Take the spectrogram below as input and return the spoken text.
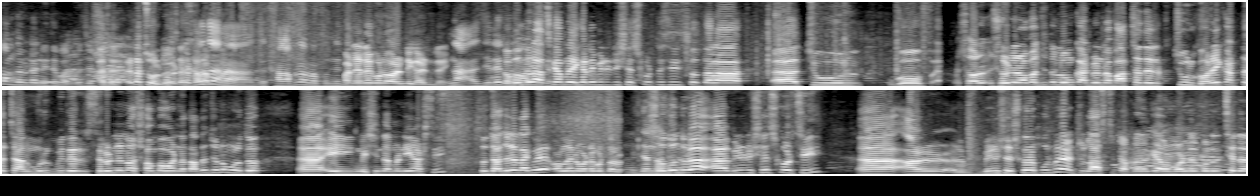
কম দামিটা নিতে পারবে। যে আচ্ছা এটা চলবে এটা খারাপ না। হ্যাঁ যে খারাপ না বাট। এটা কোনো ওয়ারেন্টি গ্যারান্টি নাই। না তো বন্ধুরা আজকে আমরা এখানে ভিডিওটি শেষ করতেছি তো তারা চুল গোফ শরীরের অবাঞ্ছিত লোম কাটবেন বা বাচ্চাদের চুল ঘরেই কাটতে চান মুরগিদের সেলুনে নেওয়া সম্ভব হয় না তাদের জন্য মূলত এই মেশিনটা আমরা নিয়ে আসছি। তো যা যেটা লাগবে অনলাইনে অর্ডার করতে পারবেন তো বন্ধুরা ভিডিওটি শেষ করছি। আর ভিডিও শেষ করার পূর্বে একটু লাস্টটা আপনাদেরকে আমার মডেল বলে দিচ্ছি এটা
